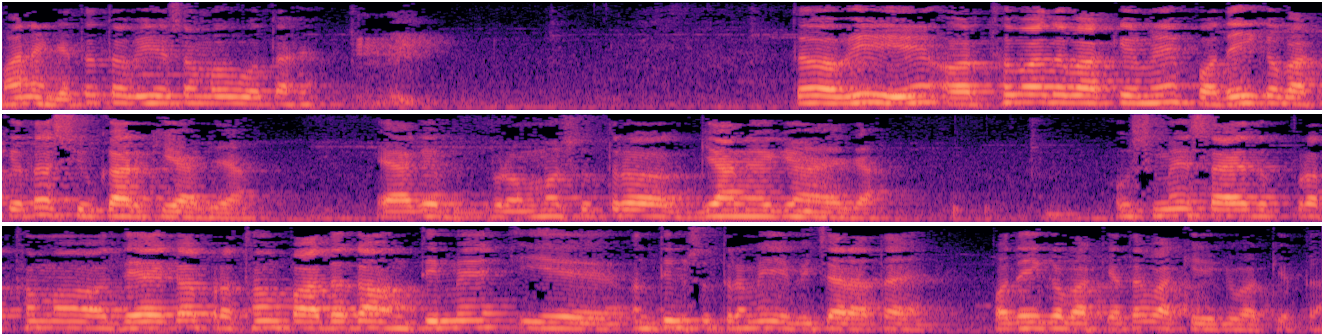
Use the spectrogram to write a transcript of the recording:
मानेंगे तो तभी यह संभव होता है। तो अभी अर्थवाद वाक्य में पदैक वाक्यता स्वीकार किया गया। आगे ब्रह्म सूत्र ज्ञान यज्ञ आएगा। उसमें शायद प्रथम अध्याय का प्रथम पाद का अंतिम में ये अंतिम सूत्र में ये विचार आता है। पदे का वाक्यता वाक्य की वाक्यता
